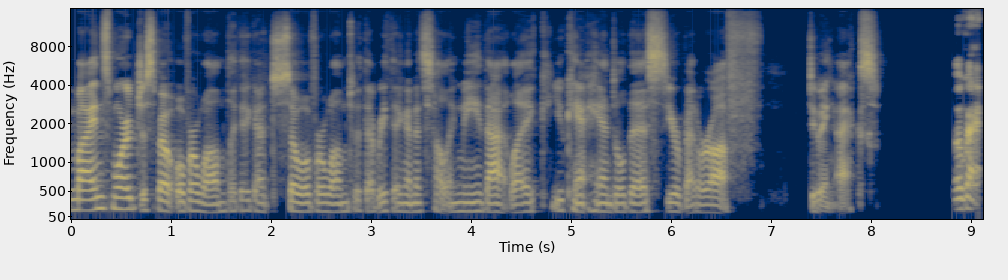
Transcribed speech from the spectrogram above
mine's more just about overwhelmed like i get so overwhelmed with everything and it's telling me that like you can't handle this you're better off doing x okay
